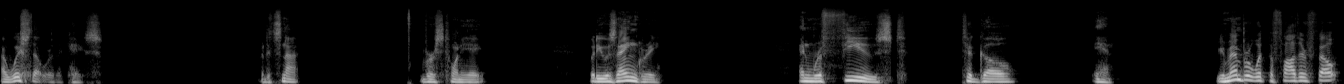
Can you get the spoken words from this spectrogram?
I wish that were the case but it's not. Verse 28. But he was angry and refused to go in. You remember what the father felt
